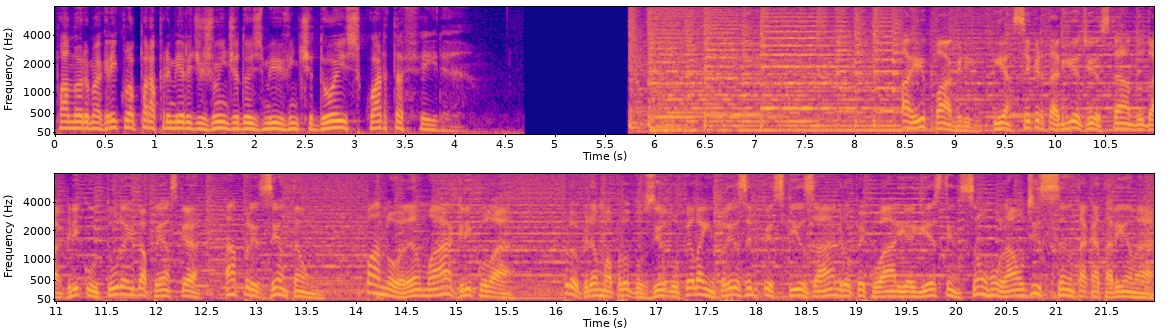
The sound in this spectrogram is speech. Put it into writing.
Panorama Agrícola para 1 de junho de 2022, quarta-feira. A EPAGRE e a Secretaria de Estado da Agricultura e da Pesca apresentam Panorama Agrícola, programa produzido pela Empresa de Pesquisa Agropecuária e Extensão Rural de Santa Catarina.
